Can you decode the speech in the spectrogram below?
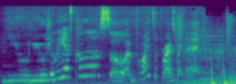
you usually have color, so I'm quite surprised by that.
